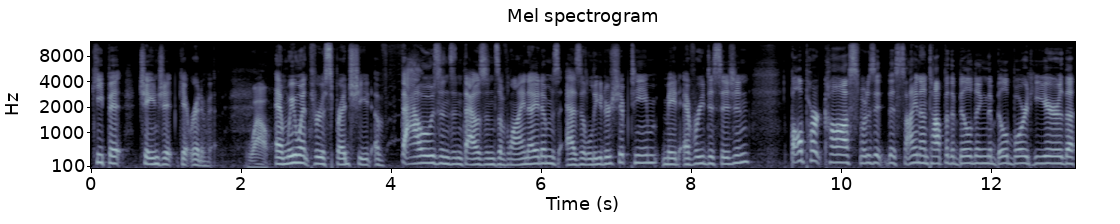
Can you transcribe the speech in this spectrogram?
Keep it, change it, get rid of it. Wow. And we went through a spreadsheet of thousands and thousands of line items as a leadership team, made every decision ballpark costs. What is it? The sign on top of the building, the billboard here, the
